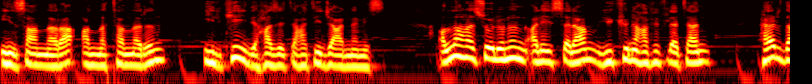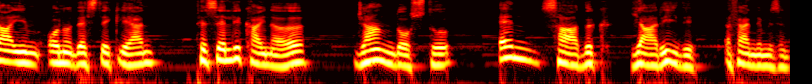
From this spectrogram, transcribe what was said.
insanlara anlatanların ilkiydi Hazreti Hatice annemiz. Allah Resulü'nün aleyhisselam yükünü hafifleten, her daim onu destekleyen, teselli kaynağı, can dostu, en sadık yariydi Efendimizin.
